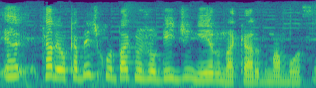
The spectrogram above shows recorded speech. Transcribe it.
é, Cara, eu acabei de contar que eu joguei dinheiro na cara de uma moça.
